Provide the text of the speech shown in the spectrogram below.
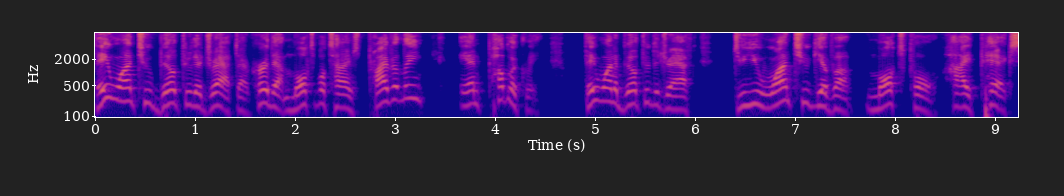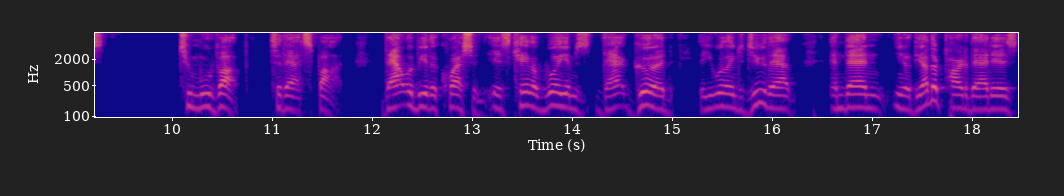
they want to build through the draft. I've heard that multiple times privately and publicly. They want to build through the draft. Do you want to give up multiple high picks to move up to that spot? That would be the question. Is Caleb Williams that good that you're willing to do that? And then, you know, the other part of that is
